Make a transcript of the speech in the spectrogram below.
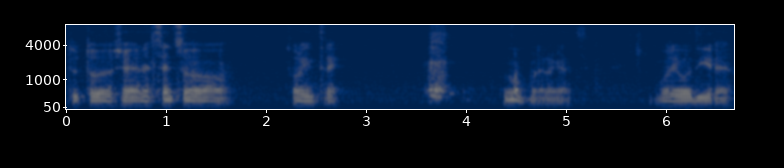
Tutto, cioè, nel senso, solo in tre. Vabbè ragazzi, volevo dire,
